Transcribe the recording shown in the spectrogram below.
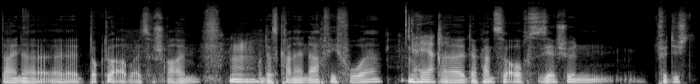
deine äh, Doktorarbeit zu schreiben. Mhm. Und das kann er nach wie vor. Ja, ja, klar. Äh, da kannst du auch sehr schön für dich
